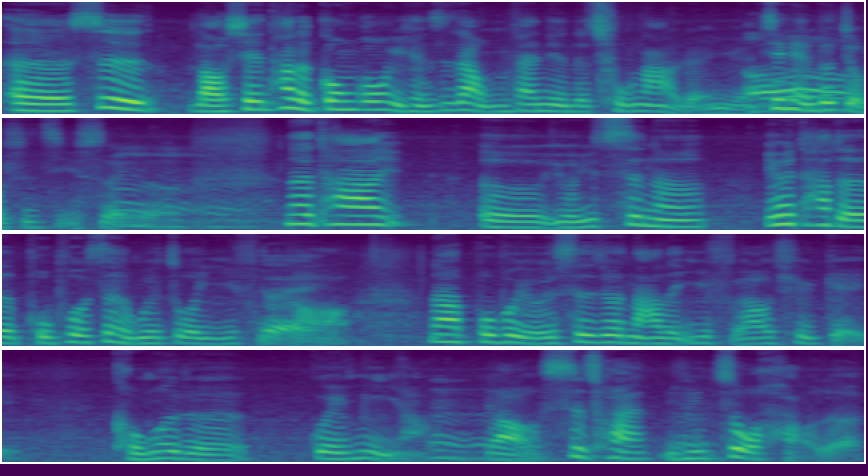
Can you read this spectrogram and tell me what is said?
呃，是老先，他的公公以前是在我们饭店的出纳人员，今年都九十几岁了。那他呃有一次呢，因为他的婆婆是很会做衣服的哦，那婆婆有一次就拿了衣服要去给孔二的闺蜜啊，要试穿，已经做好了。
